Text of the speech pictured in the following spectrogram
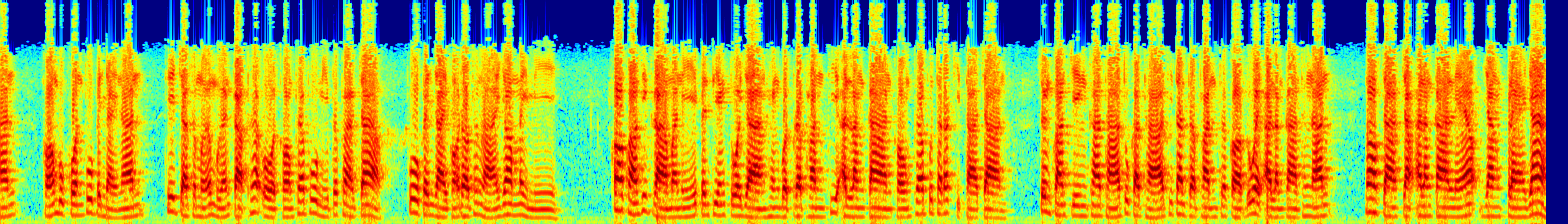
นั้น ของบุคคลผู้เป็นใหญ่นั้น ที่จะเสมอเหมือนกับพระโอษฐ์ของพระผู้มีพระภาคเจ้า ผู้เป็นใหญ่ของเราทั้งหลายย่อมไม่มี ข้อความที่กล่าวมานี้เป็นเพียงตัวอย่างแห่งบทประพันธ์ที่อลังการของพระพุทธรักขิตาจารย์ ซึ่งความจริงคาถาทุกคาถาที่ท่านประพันธ์ประกอบด้วยอลังการทั้งนั้น นอกจากจะอลังการแล้วยังแปลยาก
